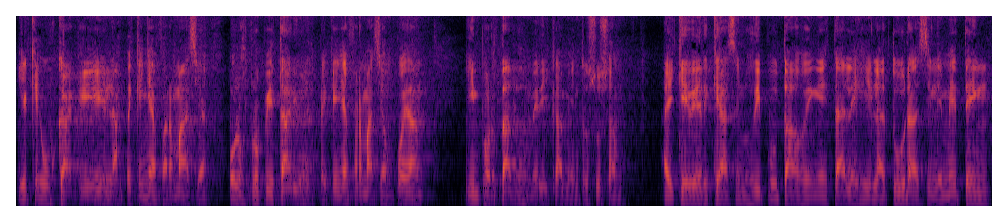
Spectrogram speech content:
y el que busca que las pequeñas farmacias o los propietarios de las pequeñas farmacias puedan importar los medicamentos, Susan. Hay que ver qué hacen los diputados en esta legislatura, si le meten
